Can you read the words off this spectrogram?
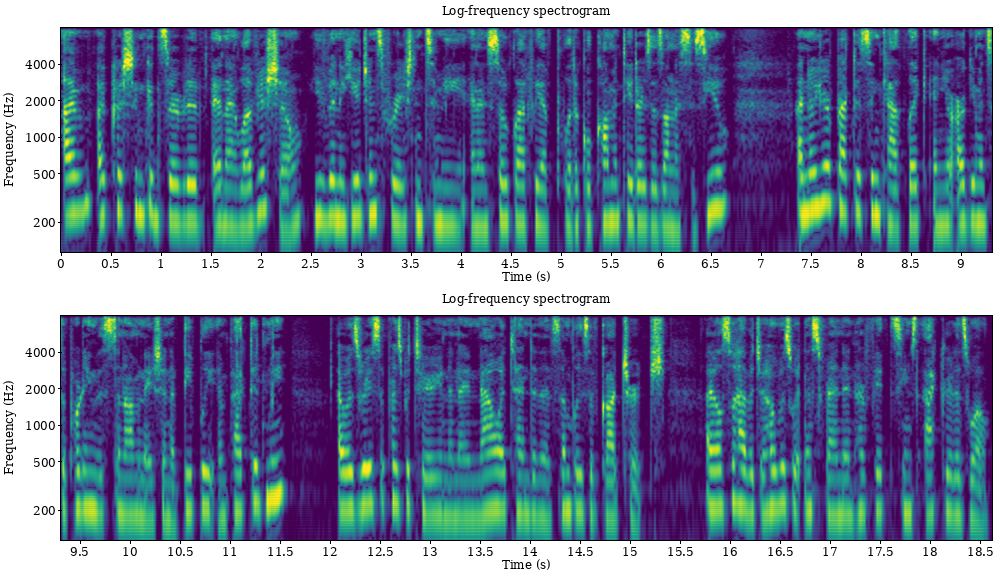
I'm a Christian conservative and I love your show. You've been a huge inspiration to me, and I'm so glad we have political commentators as honest as you. I know you're a practicing Catholic, and your arguments supporting this denomination have deeply impacted me. I was raised a Presbyterian and I now attend an Assemblies of God church. I also have a Jehovah's Witness friend, and her faith seems accurate as well.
